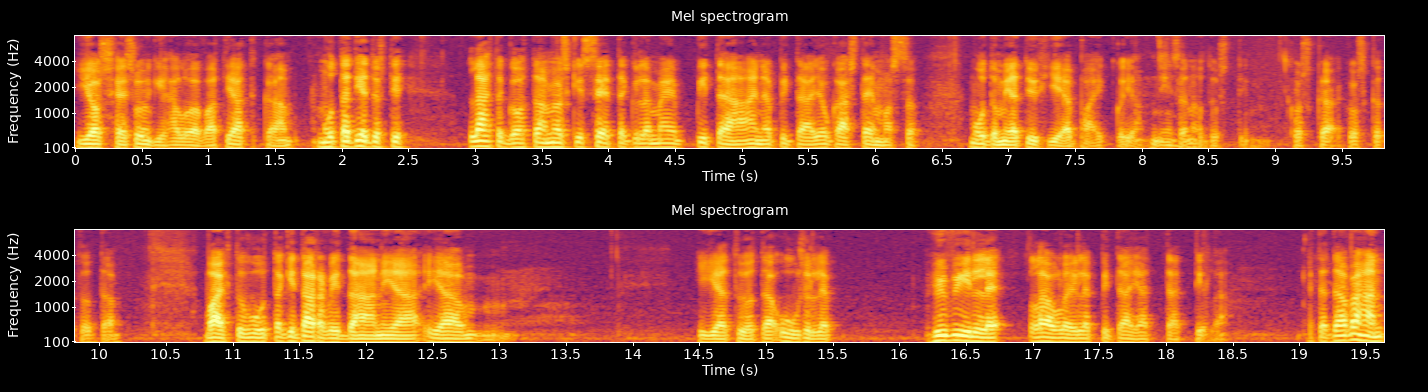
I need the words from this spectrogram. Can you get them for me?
jos he suinkin haluavat jatkaa. Mutta tietysti lähtökohta on myöskin se, että kyllä meidän pitää aina pitää joka stemmassa muutamia tyhjiä paikkoja, niin sanotusti, koska, koska tota, vaihtuvuuttakin tarvitaan ja, ja, ja tuota, uusille hyville laulajille pitää jättää tilaa. Että tämä on vähän,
